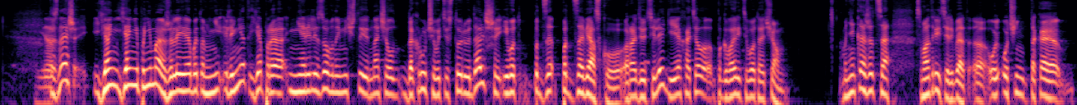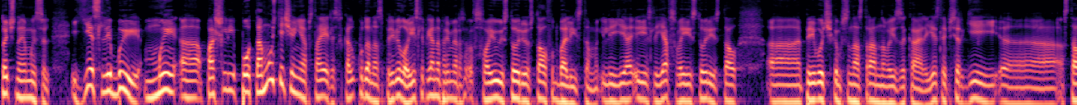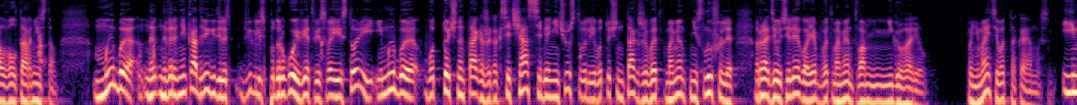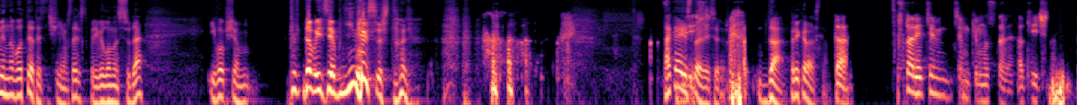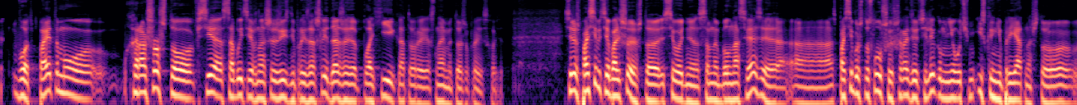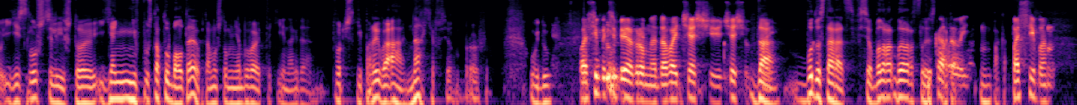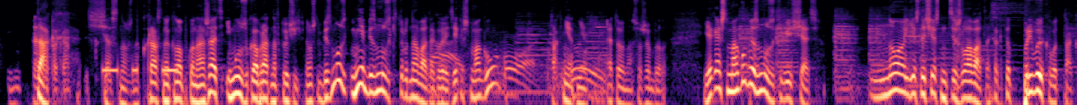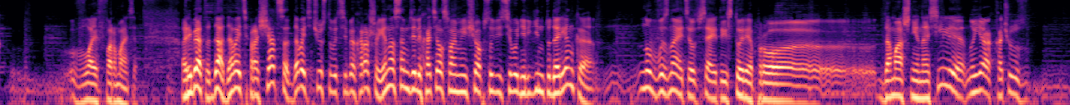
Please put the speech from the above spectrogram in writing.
Я... Ты знаешь, я, я не понимаю, жалею я об этом не, или нет. Я про нереализованные мечты начал докручивать историю дальше. И вот под, за, под завязку радиотелеги я хотел поговорить вот о чем. Мне кажется, смотрите, ребят, э, очень такая точная мысль. Если бы мы э, пошли по тому стечению обстоятельств, куда нас привело, если бы я, например, в свою историю стал футболистом, или я, если я в своей истории стал э, переводчиком с иностранного языка, или если бы Сергей стал волтарнистом, мы бы наверняка двигались, двигались по другой ветви своей истории, и мы бы вот точно так же, как сейчас, себя не чувствовали, и вот точно так же в этот момент не слушали радиотелегу, а я бы в этот момент вам не говорил. Понимаете, вот такая мысль. И именно вот это течение обстоятельств привело нас сюда. И, в общем, давайте обнимемся, что ли? Такая история, Сереж. Да, прекрасно. Да. Стали тем, тем, кем мы стали. Отлично. Вот, поэтому хорошо, что все события в нашей жизни произошли, даже плохие, которые с нами тоже происходят. Сереж, спасибо тебе большое, что сегодня со мной был на связи. А, спасибо, что слушаешь радиотелегу. Мне очень искренне приятно, что есть слушатели, что я не в пустоту болтаю, потому что у меня бывают такие иногда творческие порывы. А, нахер, все, брошу, уйду. Спасибо тебе огромное. Давай чаще, чаще. Да, буду стараться. Все, был, был рад слышать. Пока. Пока. Спасибо. Да, так, пока. сейчас нужно красную кнопку нажать и музыку обратно включить, потому что без музыки, мне без музыки трудновато говорить. Я, конечно, могу. Так, нет, нет, это у нас уже было. Я, конечно, могу без музыки вещать, но, если честно, тяжеловато. Как-то привык вот так в лайв-формате. Ребята, да, давайте прощаться, давайте чувствовать себя хорошо. Я, на самом деле, хотел с вами еще обсудить сегодня Регину Тударенко. Ну, вы знаете, вот вся эта история про э, домашнее насилие. Но я хочу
